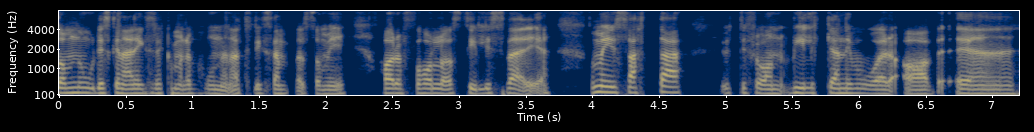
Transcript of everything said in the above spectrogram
de nordiska näringsrekommendationerna till exempel, som vi har att förhålla oss till i Sverige, de är ju satta utifrån vilka nivåer av eh,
